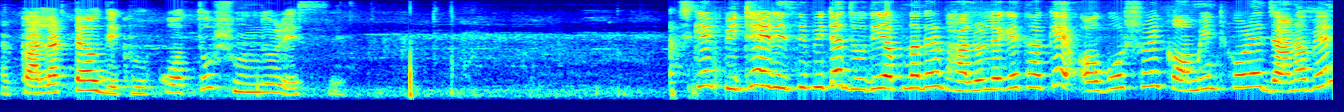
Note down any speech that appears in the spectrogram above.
আর কালারটাও দেখুন, কত সুন্দর এসছে। আজকের পিঠের রেসিপিটা যদি আপনাদের ভালো লেগে থাকে, অবশ্যই কমেন্ট করে জানাবেন।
